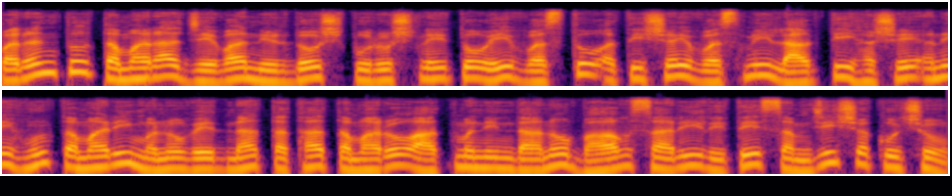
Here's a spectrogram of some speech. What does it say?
પરંતુ તમારા જેવા નિર્દોષ પુરુષને તો એ વસ્તુ અતિશય વસમી લાગતી હશે અને હું તમારી મનોવેદના તથા તમારો આત્મનિંદાનો ભાવ સારી રીતે સમજી શકું છું.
